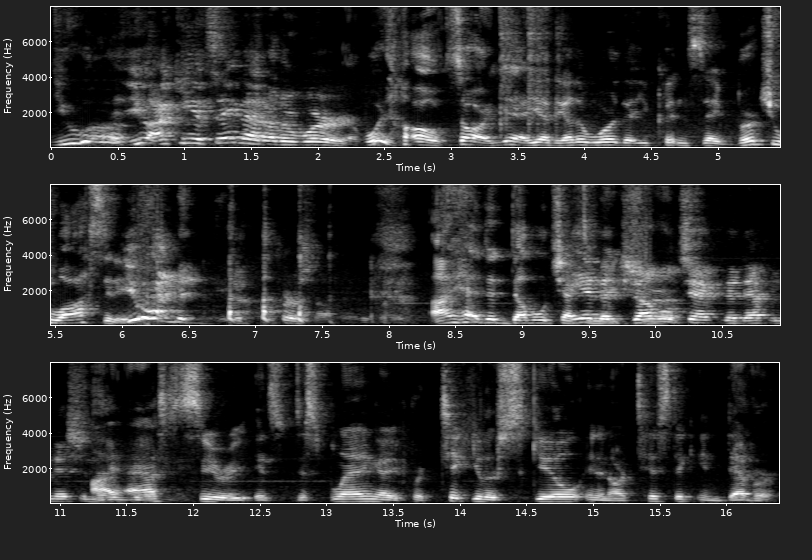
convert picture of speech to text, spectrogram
You, uh, You, I can't say that other word. what? Oh, sorry. Yeah, yeah. The other word that you couldn't say, virtuosity. You had to. First off, everybody. I had to double check he to make to double sure. check the definition. I asked Siri. It's displaying a particular skill in an artistic endeavor.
